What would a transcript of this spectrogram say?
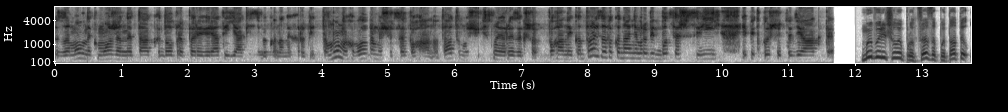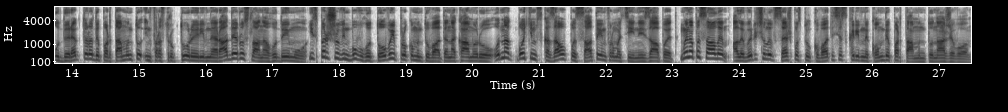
замовник може не так добре перевіряти якість виконаних робіт. Тому ми говоримо, що це погано, та тому що існує ризик, що поганий контроль за виконанням робіт, бо це ж свій і підпишуть тоді акти. Ми вирішили про це запитати у директора департаменту інфраструктури Рівнеради Руслана Годиму. І спершу він був готовий прокоментувати на камеру, однак потім сказав писати інформаційний запит. Ми написали, але вирішили все ж поспілкуватися з керівником департаменту наживо.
